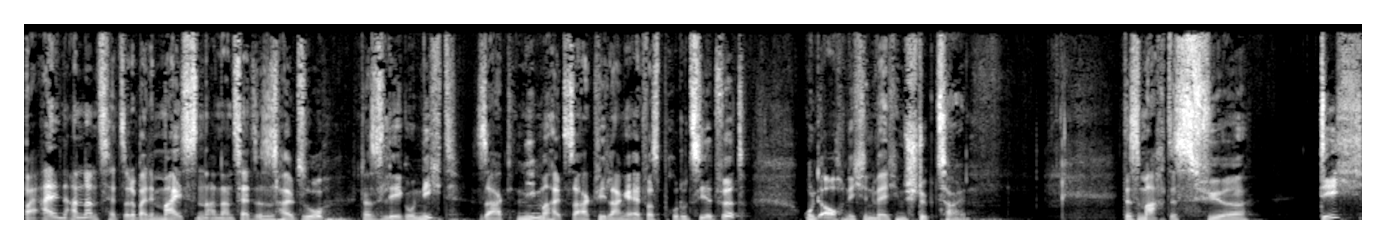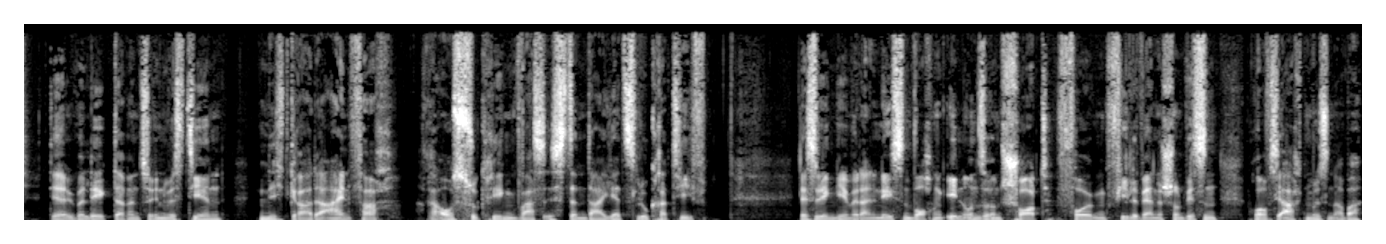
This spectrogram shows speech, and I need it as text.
Bei allen anderen Sets oder bei den meisten anderen Sets ist es halt so, dass Lego nicht sagt, niemals sagt, wie lange etwas produziert wird und auch nicht in welchen Stückzahlen. Das macht es für dich, der überlegt, darin zu investieren, nicht gerade einfach rauszukriegen, was ist denn da jetzt lukrativ. Deswegen gehen wir dann in den nächsten Wochen in unseren Short-Folgen. Viele werden es schon wissen, worauf sie achten müssen. Aber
